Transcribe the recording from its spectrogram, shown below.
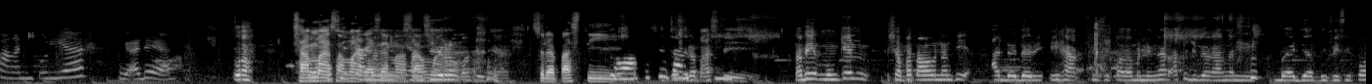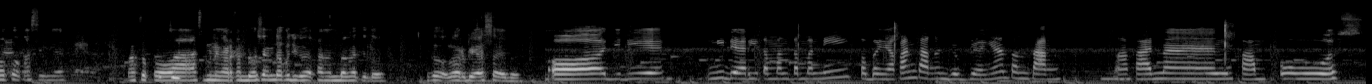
kangen kuliah, nggak ada ya? Sama sih sama Seno, San Siro sama. pastinya. Sudah pasti. Itu kan sudah pasti. Tapi mungkin siapa tahu nanti ada dari pihak Visipol yang mendengar, aku juga kangen belajar di Visipol kok pastinya. Masuk kelas, mendengarkan dosen tuh aku juga kangen banget itu. Itu luar biasa itu. Oh, jadi ini dari teman-teman nih kebanyakan kangen Jogjanya tentang makanan, kampus,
